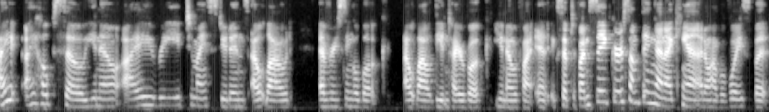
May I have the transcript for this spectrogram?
I, I hope so. You know, I read to my students out loud every single book out loud the entire book you know if i eh, except if i'm sick or something and i can't i don't have a voice but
